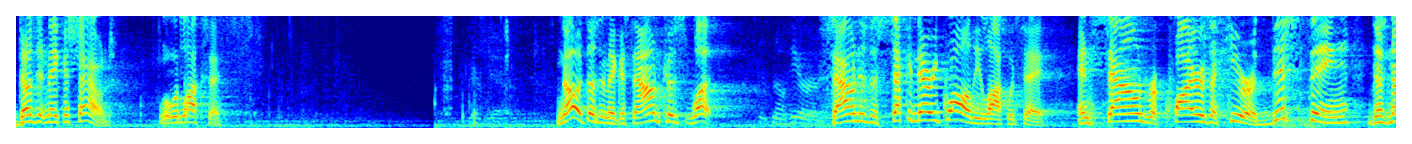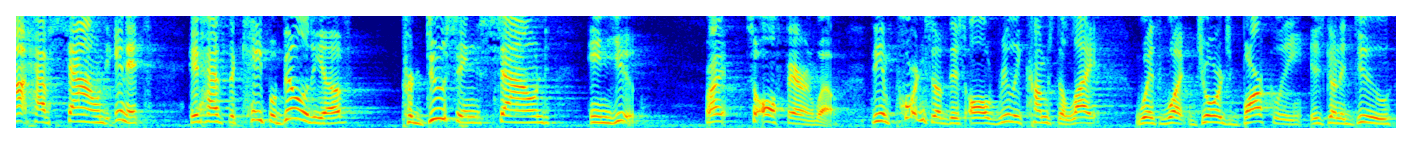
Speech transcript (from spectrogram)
does it make a sound? What would Locke say? No, it doesn't make a sound because what? Sound is a secondary quality, Locke would say. And sound requires a hearer. This thing does not have sound in it, it has the capability of producing sound in you. Right? So, all fair and well. The importance of this all really comes to light with what George Berkeley is going to do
